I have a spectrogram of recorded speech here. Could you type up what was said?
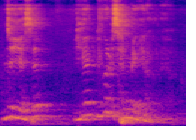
이제 이해했어요? 이게 이걸 생명이라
